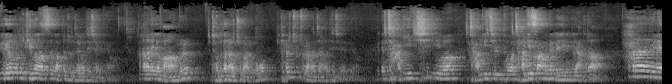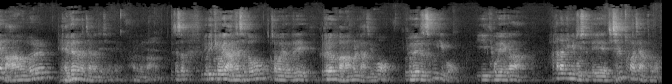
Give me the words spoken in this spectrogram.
여러분도 비느하스 같은 존재가 되셔야 돼요. 하나님의 마음을 전달할 줄 알고 펼칠 줄 아는 자가 되셔야 돼요. 자기 시기와 자기 질투와 자기 싸움에 매이는 게 아니라 하나님의 마음을 대변하는 자가 되셔야 돼요. 하나님의 마음. 그래서 우리 교회 안에서도 저와 여러분들이 그런 마음을 가지고 교회를 섬기고 이 교회가 하나님이 보실 때에 질투하지 않도록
